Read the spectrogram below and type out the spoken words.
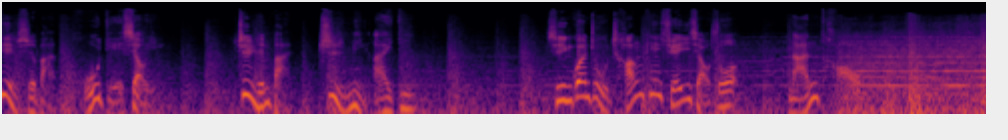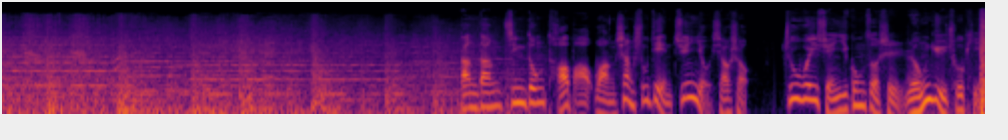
现实版蝴蝶效应，真人版致命 ID。请关注长篇悬疑小说《难逃》。当当、京东、淘宝网上书店均有销售。朱威悬疑工作室荣誉出品。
